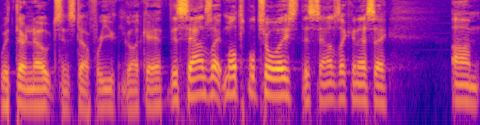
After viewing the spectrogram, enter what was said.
with their notes and stuff where you can go, okay, this sounds like multiple choice. This sounds like an essay. Um,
